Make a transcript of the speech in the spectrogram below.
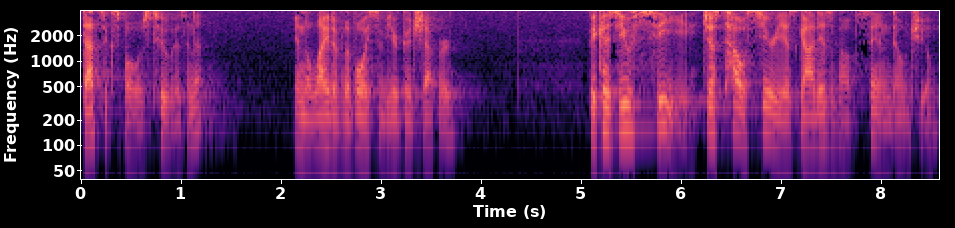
That's exposed too, isn't it? In the light of the voice of your good shepherd. Because you see just how serious God is about sin, don't you?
